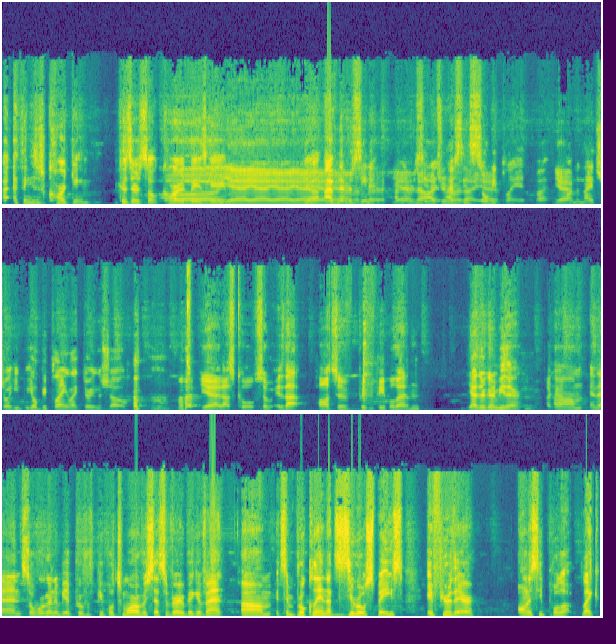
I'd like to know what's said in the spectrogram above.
I, I think it's a card game because there's a card based Oh, game. Yeah, yeah, yeah, yeah. yeah, I've I never seen it. I've Yeah, never no, seen I it. I've seen that, Sobi yeah. play it, but Yeah. on the night show, he he'll be playing like during the show. Yeah, that's cool. So is that part of Proof of People then? yeah, they're gonna be there. Okay. Um, and then so we're gonna be a proof of people tomorrow. Obviously, that's a very big event. Um, it's in Brooklyn at zero space. If you're there, honestly, pull up. Like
